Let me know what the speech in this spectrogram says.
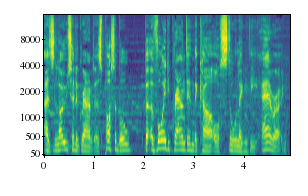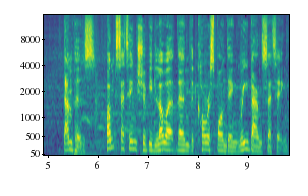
as low to the ground as possible, but avoid grounding the car or stalling the aero. Dampers. Bump setting should be lower than the corresponding rebound setting.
